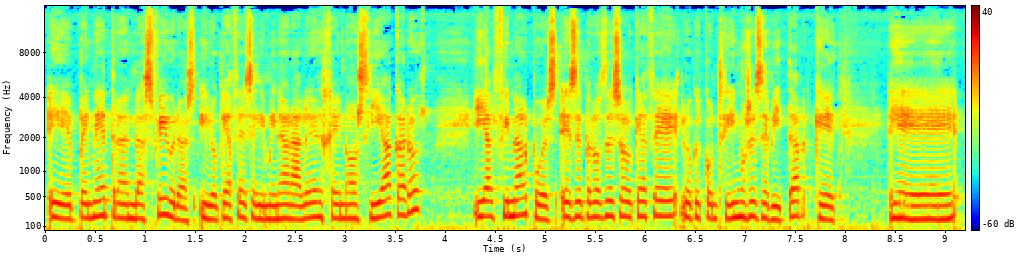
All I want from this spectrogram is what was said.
eh, penetra en las fibras y lo que hace es eliminar alérgenos y ácaros y al final pues ese proceso lo que hace lo que conseguimos es evitar que eh,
